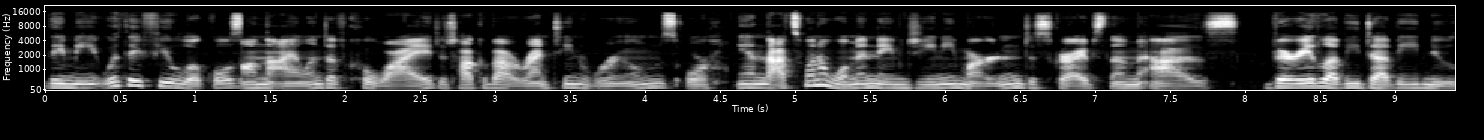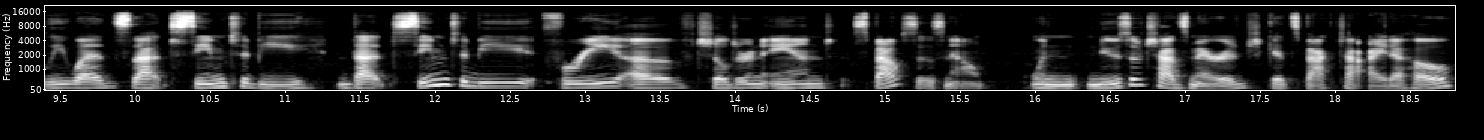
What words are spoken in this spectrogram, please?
they meet with a few locals on the island of Kauai to talk about renting rooms or and that's when a woman named Jeannie Martin describes them as very lovey-dovey newlyweds that seem to be that seem to be free of children and spouses now. When news of Chad's marriage gets back to Idaho,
